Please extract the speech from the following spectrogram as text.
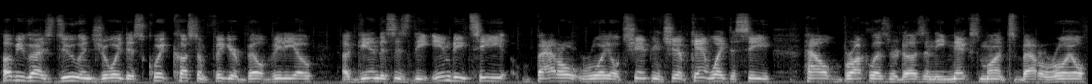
hope you guys do enjoy this quick custom figure belt video. Again, this is the MDT Battle Royal Championship. Can't wait to see how Brock Lesnar does in the next month's Battle Royal.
